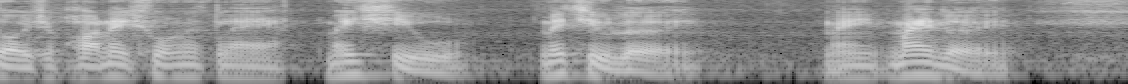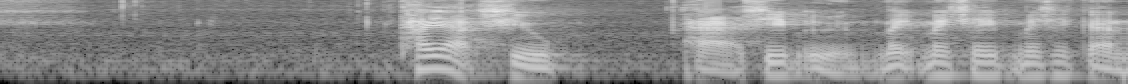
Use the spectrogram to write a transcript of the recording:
โดยเฉพาะในช่วงแรกๆไม่ชิลไม่ชิลเลย ไม่ไม่เลย ถ้าอยากชิล หาอาชีพอื่น ไม่ไม่ใช่ไม่ใช่การ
